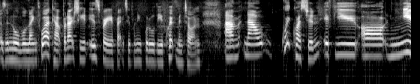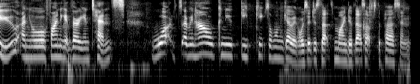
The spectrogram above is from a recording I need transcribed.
as a normal length workout, but actually it is very effective when you've got all the equipment on. Um, now, quick question: If you are new and you're finding it very intense. What I mean, how can you keep keep someone going, or is it just that's mind of that's up to the person?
